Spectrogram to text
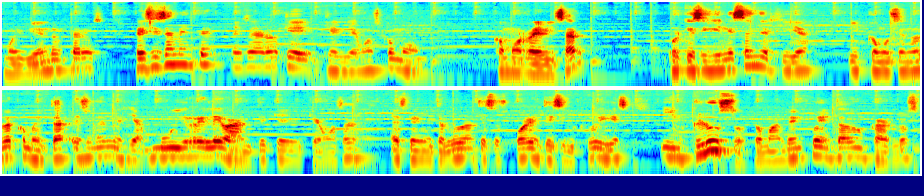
Muy bien, don Carlos. Precisamente eso era lo que queríamos como como revisar, porque si bien esta energía, y como usted nos la comenta, es una energía muy relevante que, que vamos a experimentar durante esos 45 días, incluso tomando en cuenta, don Carlos,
